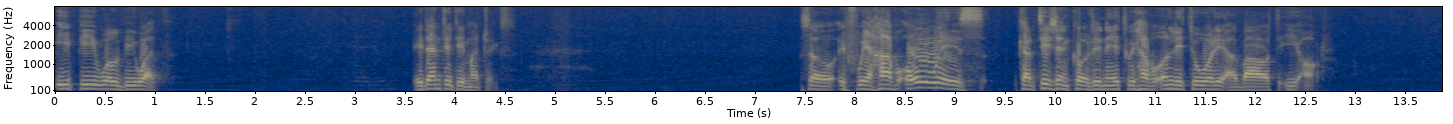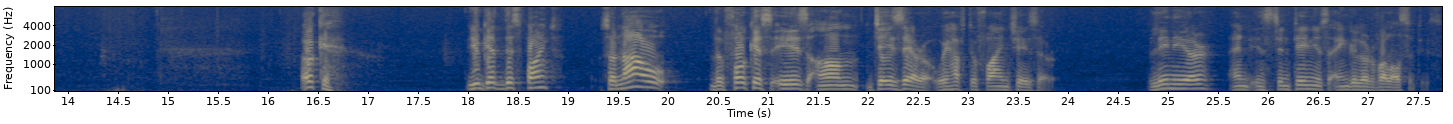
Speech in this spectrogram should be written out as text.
EP will be what? Identity matrix. So if we have always Cartesian coordinate, we have only to worry about ER. Okay. You get this point? So now the focus is on J0. We have to find J0. Linear and instantaneous angular velocities.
